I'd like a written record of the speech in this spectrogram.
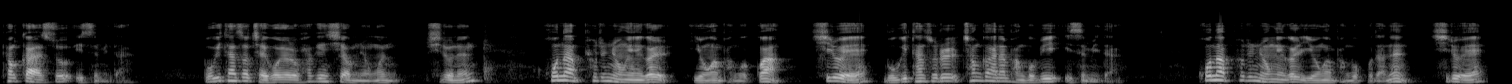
평가할 수 있습니다. 무기탄소 제거율 확인 시험용은 시료는 혼합 표준 용액을 이용한 방법과 시료에 무기탄소를 첨가하는 방법이 있습니다. 혼합 표준 용액을 이용한 방법보다는 시료에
